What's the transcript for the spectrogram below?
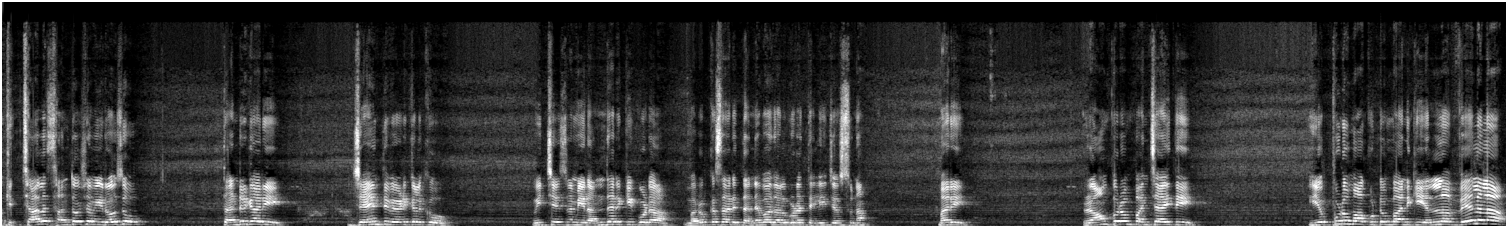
ఓకే చాలా సంతోషం ఈరోజు తండ్రి గారి జయంతి వేడుకలకు విచ్చేసిన మీరందరికీ కూడా మరొకసారి ధన్యవాదాలు కూడా తెలియజేస్తున్నా. మరి రాంపురం పంచాయతీ ఎప్పుడు మా కుటుంబానికి ఎల్ల వేళలా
